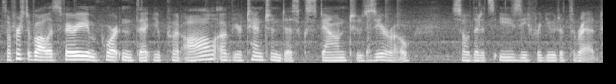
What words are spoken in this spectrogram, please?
So first of all, it's very important that you put all of your tension discs down to zero so that it's easy for you to thread.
